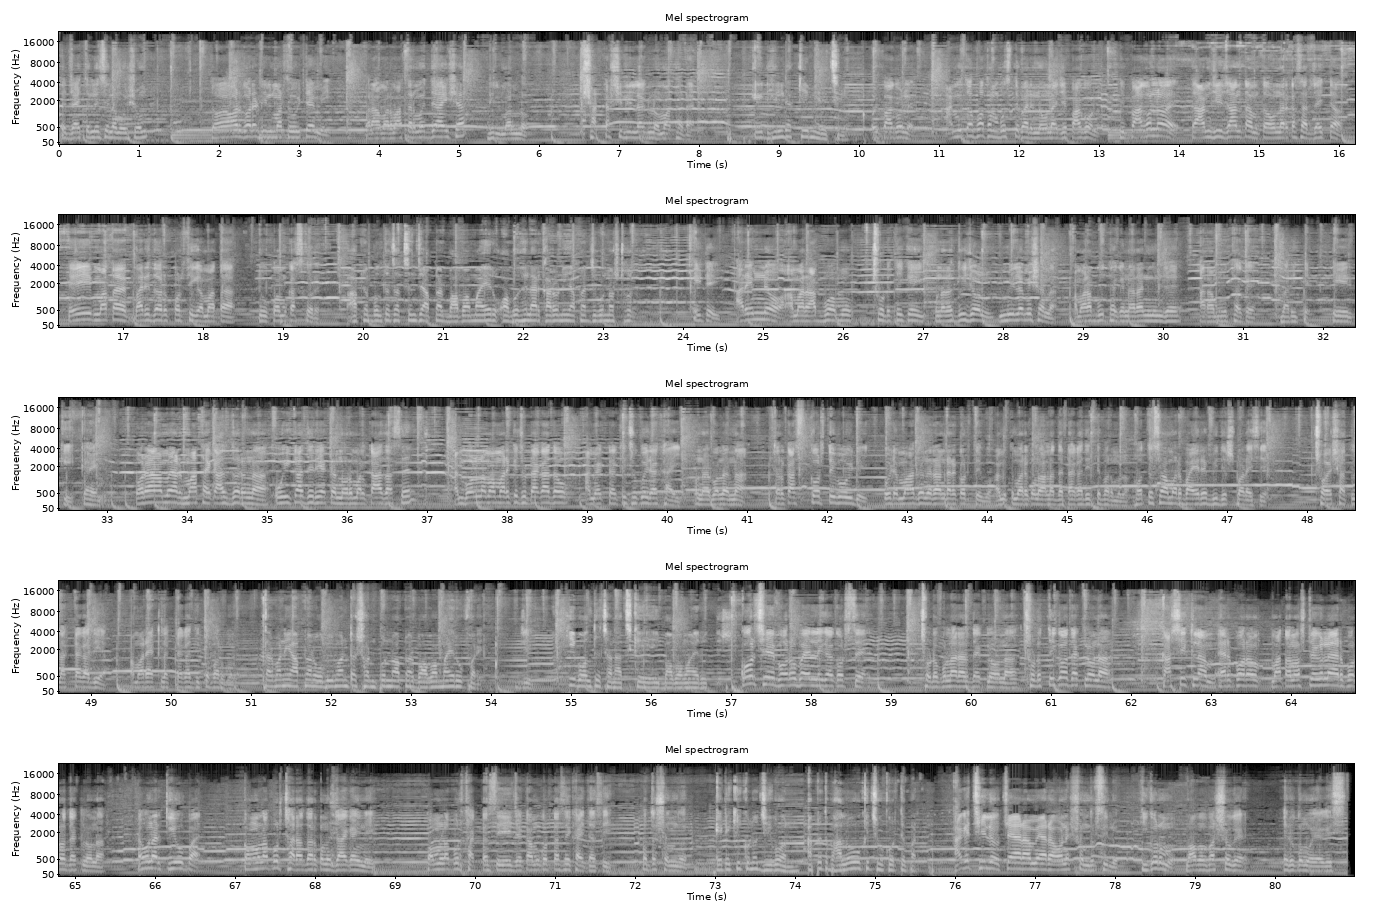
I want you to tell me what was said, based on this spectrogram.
তো যাই চলেছিলাম ওই সময়। তো ওর ঘরে ঢিল মারছে ওই টাইমে পরে আমার মাথার মধ্যে আইসা ঢিল মারলো। সাতটা সিলি লাগল মাথাটায়। এই ঢিলটা কে মেরেছিল? ওই পাগলে। আমি তো প্রথম বুঝতে পারি না ওনার যে পাগল। যদি পাগল হয় তা আমি যে জানতাম তো ওনার কাছে আর যাইতাম। এই মাথায় বাড়ি দেওয়ার পর থেকে মাথা একটু কম কাজ করে। আপনি বলতে চাচ্ছেন যে আপনার বাবা মায়ের অবহেলার কারণেই আপনার জীবন নষ্ট হলো? এইটাই। আর এমনিও আমার আব্বু আম্মু ছোট থেকেই ওনারা দুইজন মিলামিশা না আমার আব্বু থাকে নারায়ণগঞ্জে আর আম্মু থাকে বাড়িতে। এই আর কি কাহিনী? ওরা আমার মাথায় কাজ ধরে না ওই কাজেরই একটা নর্মাল কাজ আছে। আমি বললাম আমার কিছু টাকা দাও আমি একটা কিছু কইরা খাই। ওনার বলে না তোর কাজ করতে হইব ওইটাই ওইটা মহাজনের আন্ডার করতে আমি তোমার কোনো আলাদা টাকা দিতে পারব না। অথচ আমার বাইরে বিদেশ পাঠাইছে ছয় সাত লাখ টাকা দিয়া। আমার এক লাখ টাকা দিতে পারব না। তার মানে আপনার অভিমানটা সম্পূর্ণ আপনার বাবা মায়ের উপরে। জি। কি বলতে চান আজকে এই বাবা মায়ের উদ্দেশ্যে? করছে বড় ভাইয়ের লেগা করছে। ছোট পোলার আর দেখল না। ছোট থেকেও দেখল না। কাজ শিখলাম এরপরও মাথা নষ্ট হয়ে গেলো এরপরও দেখল না। এখন আর কি উপায়? কমলাপুর ছাড়া তো আর কোনো জায়গায় নেই। কমলাপুর থাকতাছি এই যে কাম করতেছি খাইতাছি। কত সুন্দর। এটা কি কোনো জীবন? আপনি তো ভালো কিছু করতে পারতেন। আগে ছিল চেহারা মেয়ারা অনেক সুন্দর ছিল। কি করব? মা বাবার সঙ্গে এরকম হয়ে গেছে।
